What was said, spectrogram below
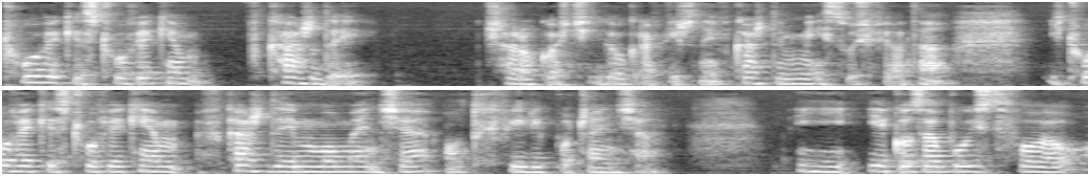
Człowiek jest człowiekiem w każdej szerokości geograficznej, w każdym miejscu świata i człowiek jest człowiekiem w każdym momencie od chwili poczęcia. I jego zabójstwo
